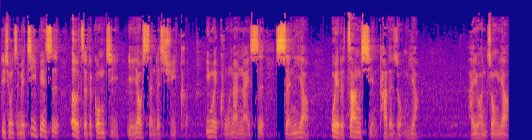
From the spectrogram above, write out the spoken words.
弟兄姊妹，即便是恶者的攻击，也要神的许可，因为苦难乃是神要为了彰显他的荣耀。还有很重要。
